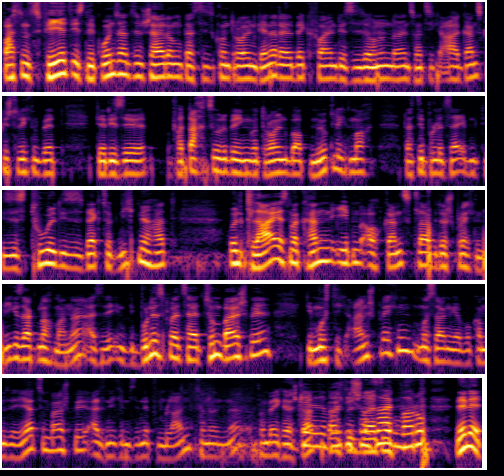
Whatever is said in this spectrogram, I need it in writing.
Was uns fehlt, ist eine Grundsatzentscheidung, dass diese Kontrollen generell wegfallen, dass dieser 129a ganz gestrichen wird, der diese verdachtsunabhängigen Kontrollen überhaupt möglich macht, dass die Polizei eben dieses Tool, dieses Werkzeug nicht mehr hat. Und klar ist, man kann eben auch ganz klar widersprechen. Wie gesagt, nochmal, ne? also die Bundespolizei zum Beispiel, die muss dich ansprechen, muss sagen, ja, wo kommen Sie her zum Beispiel? Also nicht im Sinne vom Land, sondern ne, von welcher Stadt. Da wollte ich schon sagen, warum? Nee, nee,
